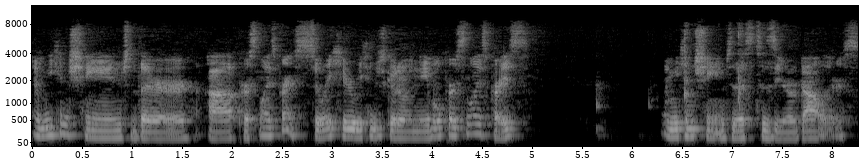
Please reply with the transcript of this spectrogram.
and we can change their uh, personalized price. So right here, we can just go to enable personalized price, and we can change this to $0.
